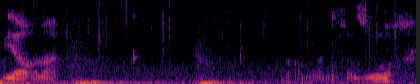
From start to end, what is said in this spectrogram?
Wie auch immer. Machen wir einen Versuch.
